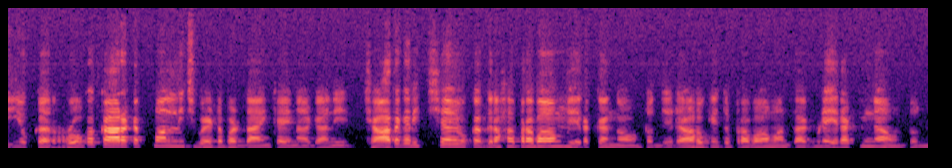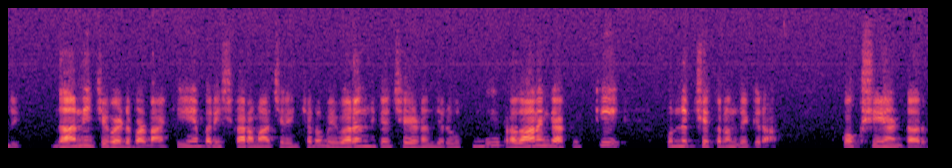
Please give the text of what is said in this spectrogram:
ఈ యొక్క రోగ కారకత్వాల నుంచి బయటపడడానికైనా కానీ జాతకరీత్యా యొక్క గ్రహ ప్రభావం ఏ రకంగా ఉంటుంది రాహుకేతు ప్రభావం అంతా కూడా ఏ రకంగా ఉంటుంది దాని నుంచి బయటపడడానికి ఏం పరిష్కారం ఆచరించడం వివరంగా చేయడం జరుగుతుంది. ప్రధానంగా కుక్కి పుణ్యక్షేత్రం దగ్గర కుక్షి అంటారు.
